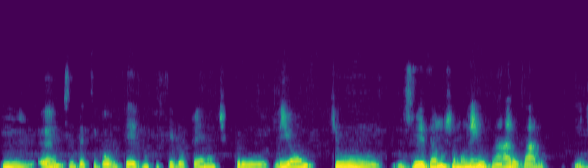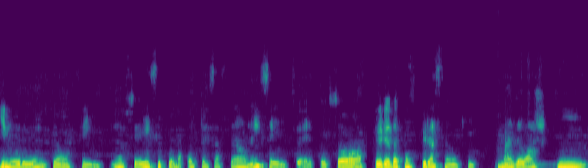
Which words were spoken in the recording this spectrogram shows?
que antes desse gol teve um possível pênalti pro Lyon, que o juizão não chamou nem o VAR, o VAR ignorou, então, assim, não sei se foi uma compensação, nem sei, é, foi só teoria da conspiração aqui. Mas eu acho que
